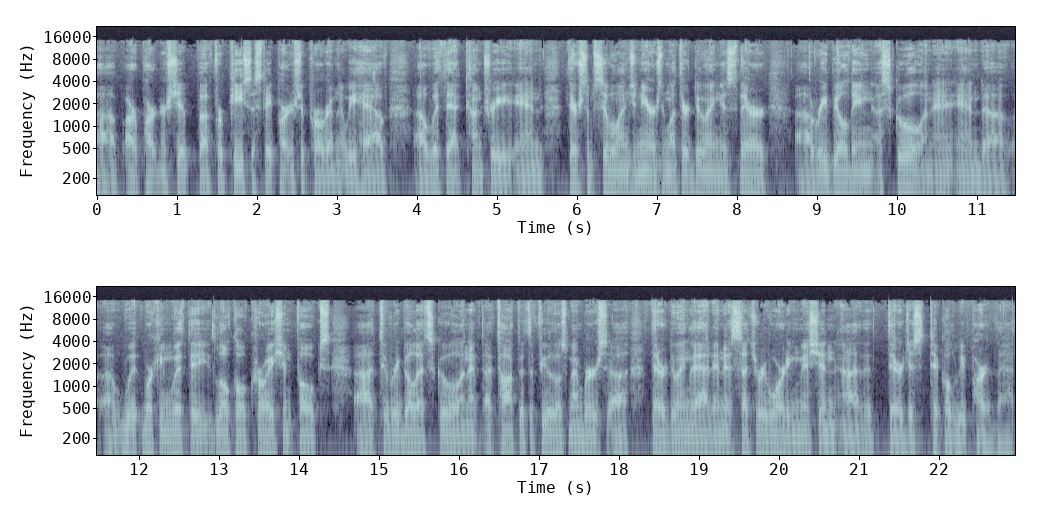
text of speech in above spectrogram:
uh, our partnership uh, for peace, a state partnership program that we have uh, with that country. And there's some civil engineers, and what they're doing is they're uh, rebuilding a school and, and, uh, uh, working with the local Croatian folks to rebuild that school. And I've, I've, talked with a few of those members that are doing that, and it's such a rewarding mission that they're just tickled to be part of that.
